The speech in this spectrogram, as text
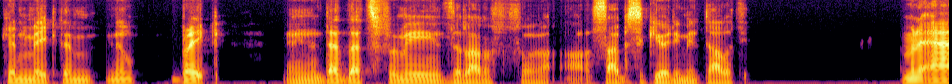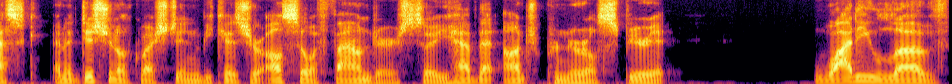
can make them, you know, break. And that that's for me is a lot of uh, uh, cybersecurity mentality. I'm going to ask an additional question because you're also a founder, so you have that entrepreneurial spirit. Why do you love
